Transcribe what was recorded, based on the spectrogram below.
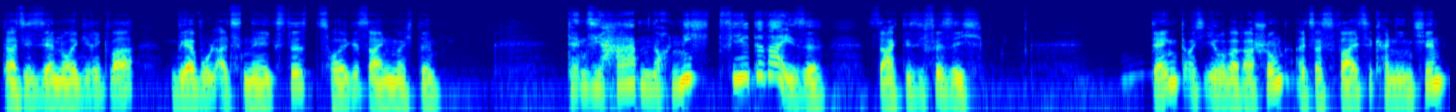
da sie sehr neugierig war, wer wohl als nächste Zeuge sein möchte. Denn sie haben noch nicht viel Beweise, sagte sie für sich. Denkt euch ihre Überraschung, als das weiße Kaninchen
